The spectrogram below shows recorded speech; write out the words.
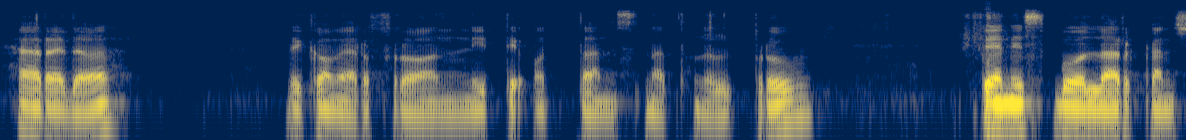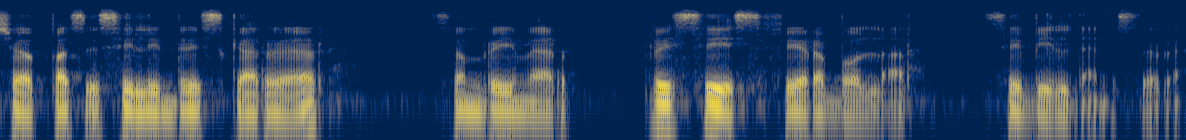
Här är det. Det kommer från 98ans nationalprov. Tennisbollar kan köpas i cylindriska rör som rymmer precis fyra bollar. Se bilden istället.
